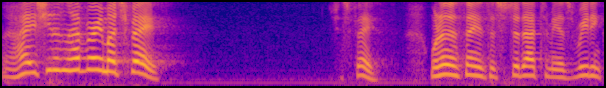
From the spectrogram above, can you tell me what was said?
She doesn't have very much faith. She has faith. One of the things that stood out to me is reading,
